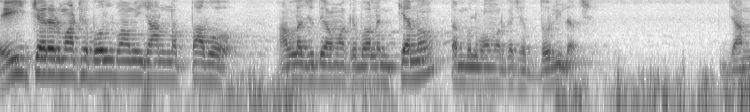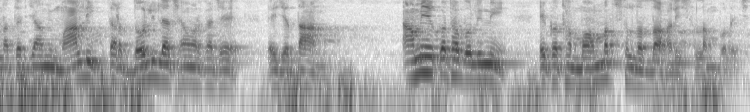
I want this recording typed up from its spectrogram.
এই চেরের মাঠে বলব, আমি জান্নাত পাবো। আল্লাহ যদি আমাকে বলেন, কেন? তা আমি বলব, আমার কাছে দলিল আছে। জান্নাতের যে আমি মালিক, তার দলিল আছে আমার কাছে। এই যে দান। আমি এ কথা বলিনি, এ কথা মোহাম্মদ সাল্লাহ আলি সাল্লাম বলেছে।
